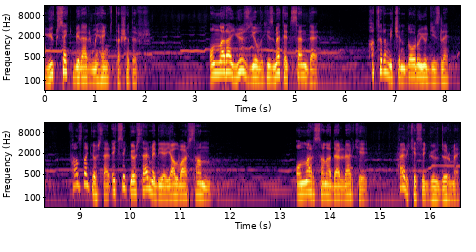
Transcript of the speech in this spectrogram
yüksek birer mihenk taşıdır. Onlara yüz yıl hizmet etsen de hatırım için doğruyu gizle. Fazla göster, eksik gösterme diye yalvarsan, onlar sana derler ki, herkesi güldürme.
